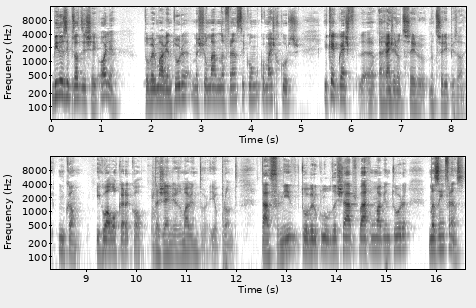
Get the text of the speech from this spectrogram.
Vi dois episódios e achei: olha, estou a ver uma aventura, mas filmado na França e com, com mais recursos. E o que é que o gajo eh, arranja no terceiro, no terceiro episódio? Um cão, igual ao caracol, das gêmeas de uma aventura. E eu, pronto, está definido, estou a ver o Clube das Chaves, barra uma aventura, mas em França.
